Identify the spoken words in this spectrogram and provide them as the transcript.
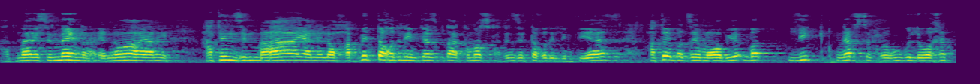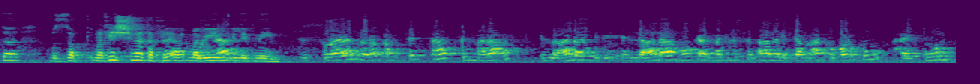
هتمارس المهنة إن هو يعني هتنزل معاه يعني لو حبيت تاخد الامتياز بتاعك في مصر هتنزل تاخد الامتياز هتقبض زي ما هو بيقبض ليك نفس الحقوق اللي هو خدتها. بالظبط. مفيش هنا تفرقة ما بين الاثنين السؤال رقم ستة في الملف اللي على اللي على موقع المجلس الأعلى للجامعات وبرضه هيكون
